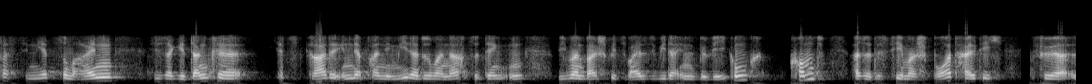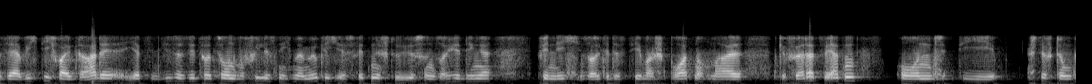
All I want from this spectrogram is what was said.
fasziniert zum einen dieser Gedanke, jetzt gerade in der Pandemie darüber nachzudenken, wie man beispielsweise wieder in Bewegung kommt. Also das Thema Sport halte ich für sehr wichtig, weil gerade jetzt in dieser Situation, wo vieles nicht mehr möglich ist, Fitnessstudios und solche Dinge, finde ich, sollte das Thema Sport nochmal gefördert werden. Und die Stiftung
